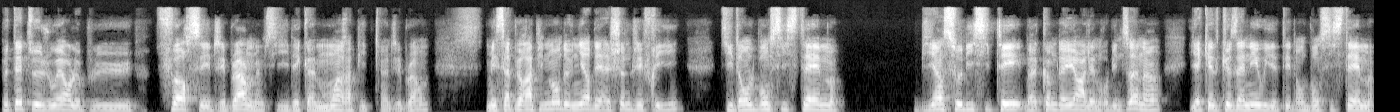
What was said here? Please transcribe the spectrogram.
peut-être le joueur le plus fort, c'est AJ Brown, même s'il est quand même moins rapide qu'un AJ Brown. Mais ça peut rapidement devenir des Ashon Jeffrey, qui, dans le bon système, bien sollicité, bah, comme d'ailleurs Allen Robinson, hein, il y a quelques années où il était dans le bon système,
